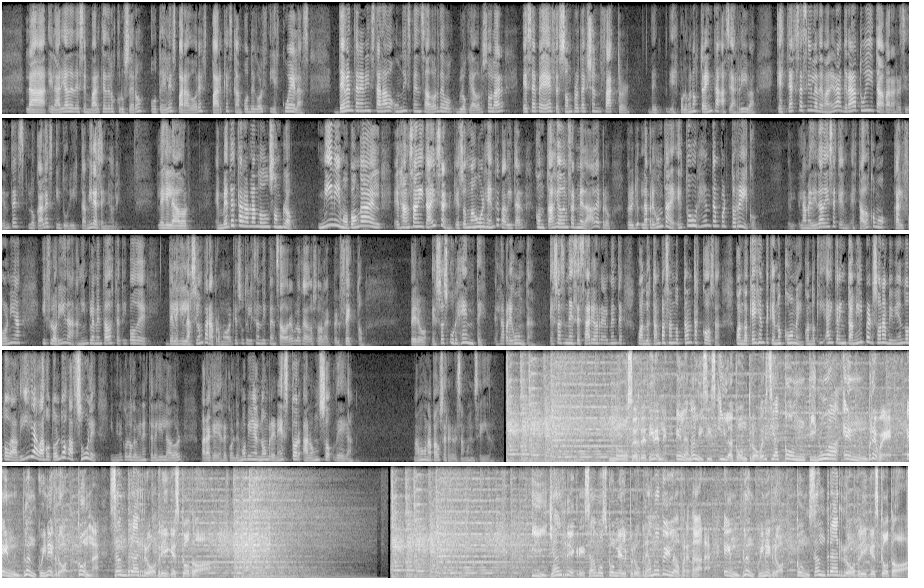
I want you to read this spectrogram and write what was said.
el área de desembarque de los cruceros, hoteles, paradores, parques, campos de golf y escuelas deben tener instalado un dispensador de bloqueador solar SPF, Sun Protection Factor, de por lo menos 30 hacia arriba, que esté accesible de manera gratuita para residentes locales y turistas. Mire, señores, legislador, en vez de estar hablando de un sunblock, mínimo ponga el, el hand sanitizer, que eso es más urgente para evitar contagio de enfermedades. Pero, pero la pregunta es, ¿esto es urgente en Puerto Rico? La medida dice que en estados como California y Florida han implementado este tipo de, de legislación para promover que se utilicen dispensadores bloqueadores solar. Perfecto. Pero eso es urgente, es la pregunta. Eso es necesario realmente cuando están pasando tantas cosas, cuando aquí hay gente que no come, cuando aquí hay 30 mil personas viviendo todavía bajo toldos azules. Y mire con lo que viene este legislador para que recordemos bien el nombre, Néstor Alonso Vega. Vamos a una pausa y regresamos enseguida. No se retiren, el análisis y la controversia continúa en breve, en blanco y negro, con Sandra Rodríguez Coto. Ya regresamos con el programa de la verdad, en blanco y negro, con Sandra Rodríguez Coto.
